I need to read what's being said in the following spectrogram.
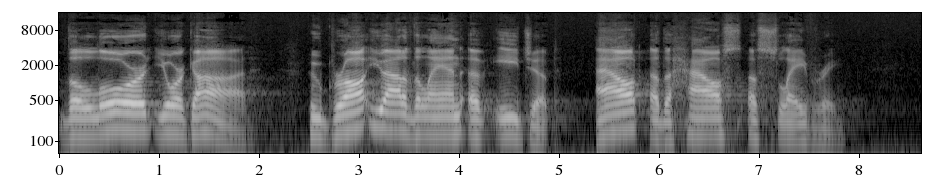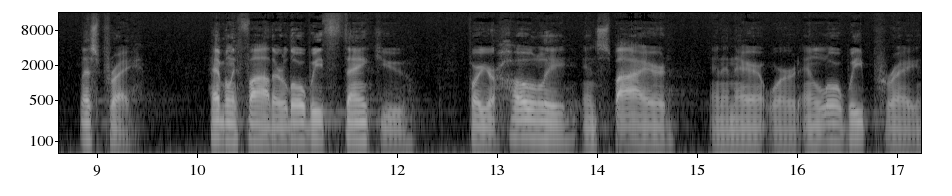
the Lord your God, who brought you out of the land of Egypt, out of the house of slavery. Let's pray. Heavenly Father, Lord, we thank you for your holy, inspired, and inerrant word. And Lord, we pray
